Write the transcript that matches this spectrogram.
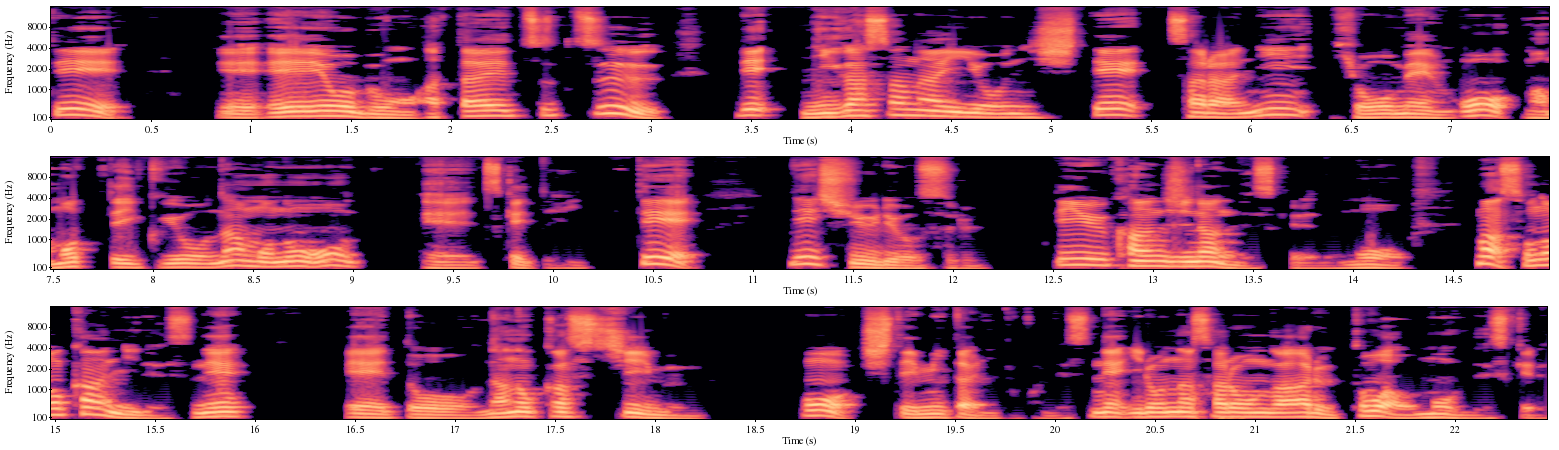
て、えー栄養分を与えつつ、で、逃がさないようにして、さらに表面を守っていくようなものを、えーつけていって、で、終了する。っていう感じなんですけれども、まあその間にですね、えっ、と、ナノカスチームをしてみたりとかですね、いろんなサロンがあるとは思うんですけれ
